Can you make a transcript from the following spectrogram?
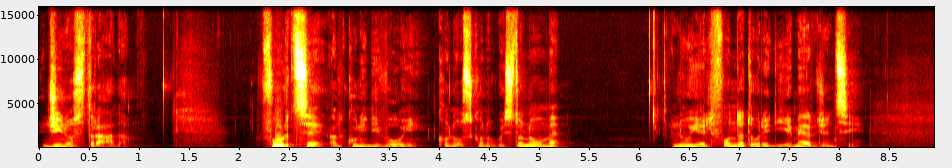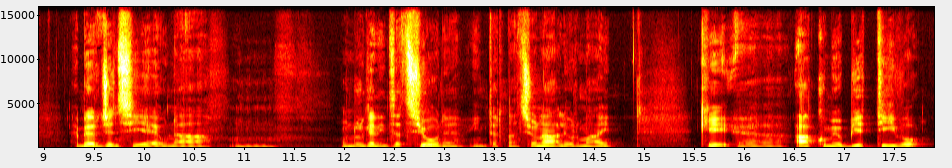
Gino Strada. Forse alcuni di voi conoscono questo nome, lui è il fondatore di Emergency. Emergency è una, un'organizzazione internazionale ormai che eh, ha come obiettivo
